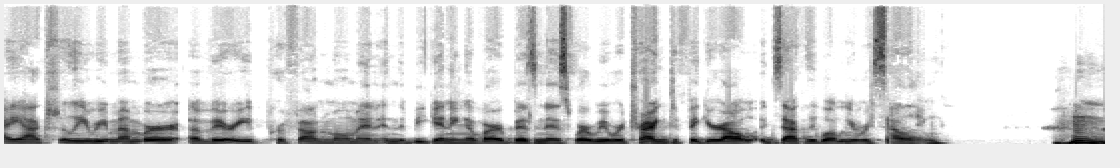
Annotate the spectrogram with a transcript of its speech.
I actually remember a very profound moment in the beginning of our business where we were trying to figure out exactly what we were selling. Hmm.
